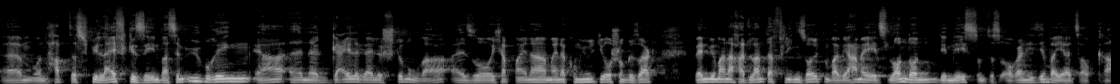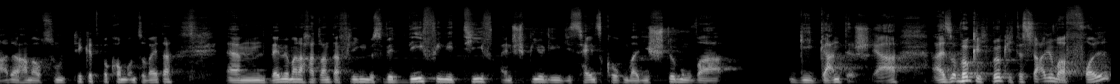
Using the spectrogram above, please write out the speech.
ähm, und habe das Spiel live gesehen, was im Übrigen ja eine geile, geile Stimmung war. Also ich habe meiner, meiner Community auch schon gesagt, wenn wir mal nach Atlanta fliegen sollten, weil wir haben ja jetzt London demnächst und das organisieren wir ja jetzt auch gerade, haben auch schon Tickets bekommen und so weiter. Ähm, wenn wir mal nach Atlanta fliegen, müssen wir definitiv ein Spiel gegen die Saints gucken, weil die Stimmung war gigantisch, ja. Also wirklich, wirklich, das Stadion war voll,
